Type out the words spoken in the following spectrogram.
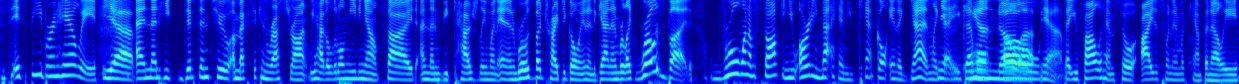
it's, it's Bieber and Hailey." Yeah. And then he dipped into a Mexican restaurant. We had a little meeting outside, and then we casually went in. And Rosebud tried to go in and again, and we're like, "Rosebud, rule one of stalking. You already met him. You can't go in again. Like, Yeah, you then can't we'll know. Yeah. that you followed him." So I just went in with Campanelli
